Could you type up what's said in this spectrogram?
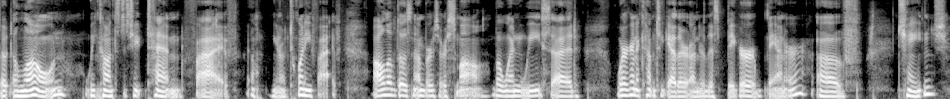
But alone, we constitute 10, 5, you know, 25. All of those numbers are small. But when we said we're going to come together under this bigger banner of change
